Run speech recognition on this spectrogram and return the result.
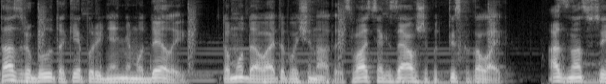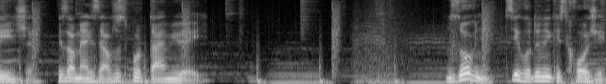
та зробили таке порівняння моделей. Тому давайте починати. З вас, як завжди, підписка та лайк. А з нас все інше. І з вами, як завжди, Sporttime.ua. Зовні ці годинники схожі,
